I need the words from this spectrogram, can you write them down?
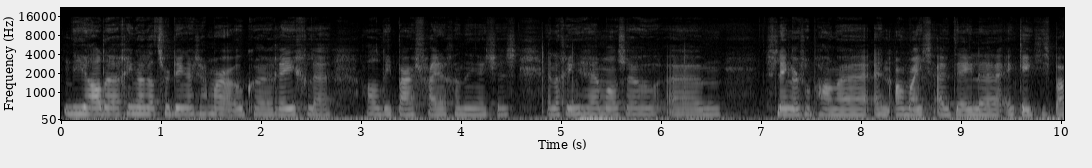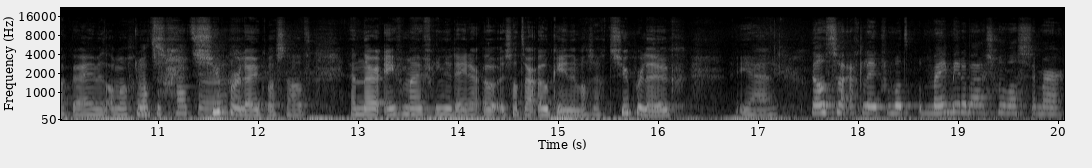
die hadden, gingen dat soort dingen zeg maar ook eh, regelen. Al die paarsvrijdag en dingetjes. En dan gingen ze helemaal zo ehm, slingers ophangen en armbandjes uitdelen en cakejes bakken. En met allemaal schattig. Super leuk was dat. En daar, een van mijn vrienden deed daar, ook- zat daar ook in en was echt super leuk. Ja, Dat is wel echt leuk, want op mijn middelbare school was zeg maar,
